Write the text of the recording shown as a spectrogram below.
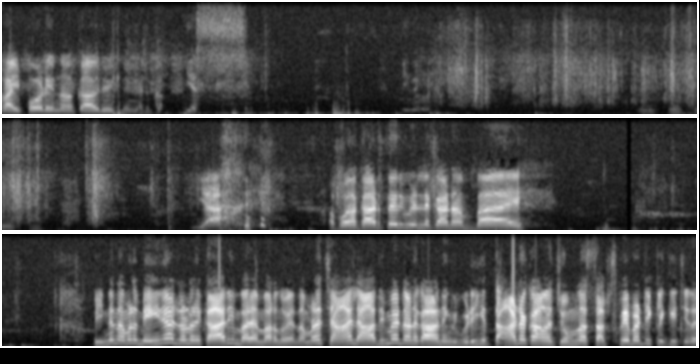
ട്രൈപ്പോഡിൽ നിന്ന് നമുക്ക് ആ ഒരു ഇതിലേക്ക് എടുക്കാം. യെസ് യാ അപ്പോൾ നമുക്ക് അടുത്തൊരു വീട്ടിൽ കാണാം. ബൈ പിന്നെ നമ്മൾ മെയിൻ ആയിട്ടുള്ള ഒരു കാര്യം പറയാൻ മറന്നുപോയി. നമ്മുടെ ചാനൽ ആദ്യമായിട്ടാണ് കാണുന്നതെങ്കിൽ വീഡിയോക്ക് താഴെ കാണുന്ന ചുമന്ന സബ്സ്ക്രൈബ് ബട്ടൺ ക്ലിക്ക് ചെയ്ത്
